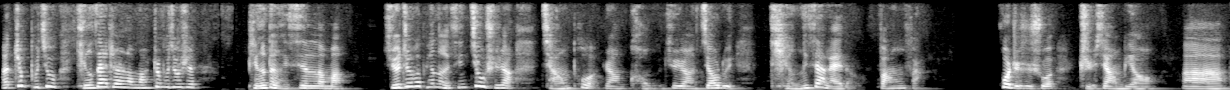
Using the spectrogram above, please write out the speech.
啊，这不就停在这儿了吗？这不就是平等心了吗？觉知和平等心就是让强迫、让恐惧、让焦虑停下来的方法，或者是说指向标啊。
